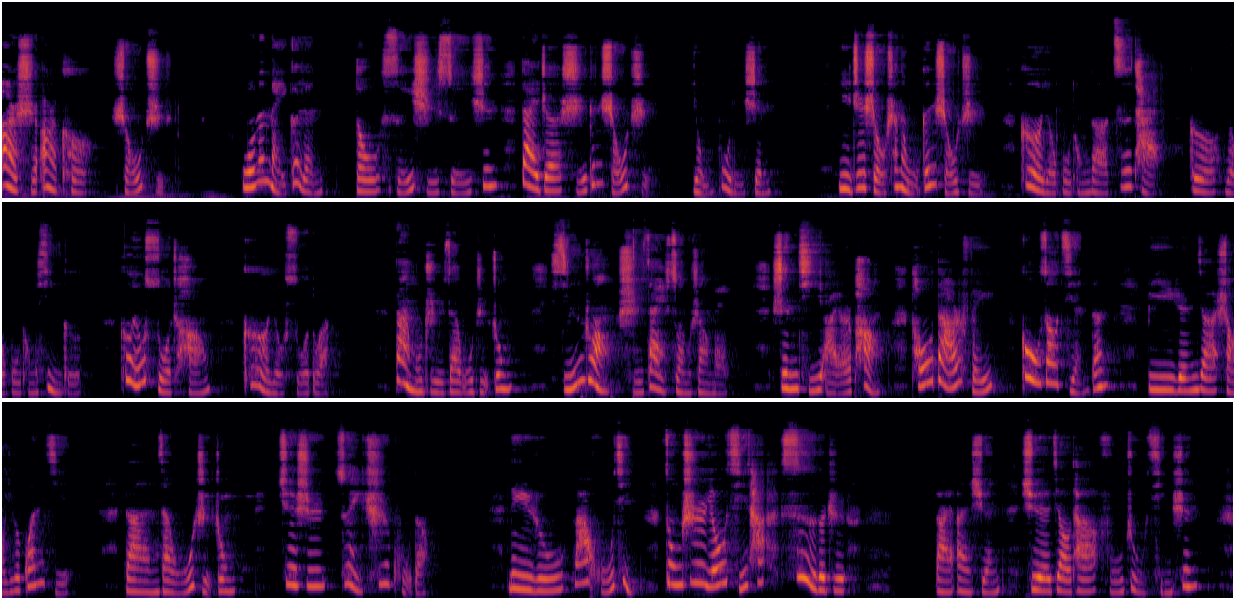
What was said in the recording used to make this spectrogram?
二十二课手指。我们每个人都随时随身带着十根手指，永不离身。一只手上的五根手指各有不同的姿态，各有不同的性格，各有所长，各有所短。大拇指在五指中，形状实在算不上美。身体矮而胖，头大而肥，构造简单，比人家少一个关节，但在五指中却是最吃苦的。例如拉胡琴，总是由其他四个指来按弦，却叫它扶住琴身；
